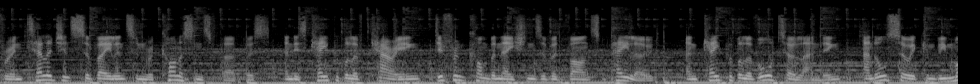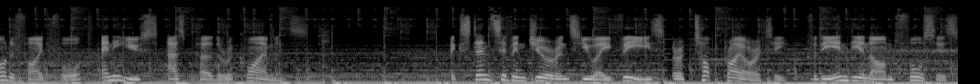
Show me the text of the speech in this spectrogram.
for intelligence surveillance and reconnaissance purpose and is capable of carrying different combinations of advanced payload and capable of auto landing and also it can be modified for any use as per the requirements. Extensive endurance UAVs are a top priority for the Indian Armed Forces,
